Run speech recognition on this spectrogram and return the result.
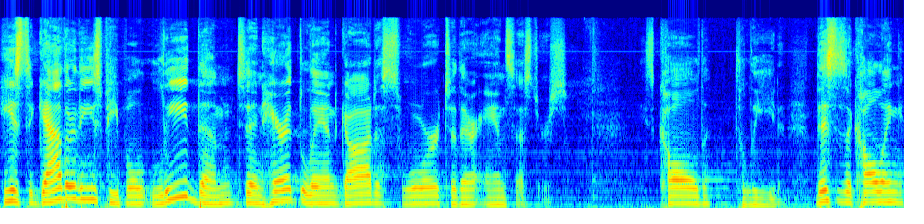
He is to gather these people, lead them to inherit the land God swore to their ancestors. He's called to lead. This is a calling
